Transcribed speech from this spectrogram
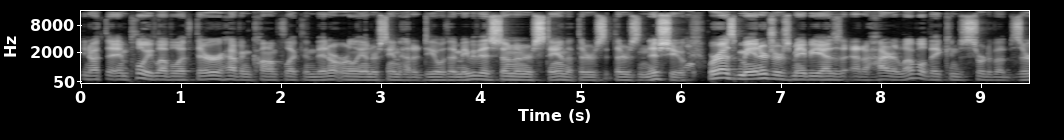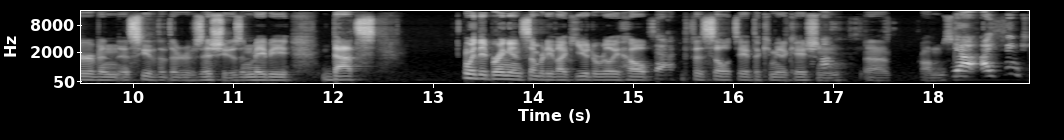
you know, at the employee level, if they're having conflict and they don't really understand how to deal with it, maybe they just don't understand that there's there's an issue. Whereas managers, maybe as at a higher level, they can just sort of observe and see that there's issues, and maybe that's where they bring in somebody like you to really help exactly. facilitate the communication uh, problems. Yeah, I think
